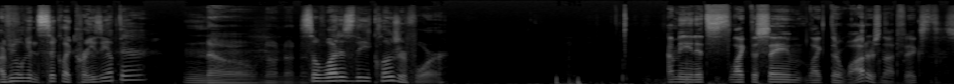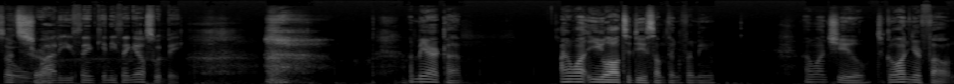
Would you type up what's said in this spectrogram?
are people getting sick like crazy up there? No, no, no, no. So what is the closure for? I mean, it's like the same. Like their water's not fixed. So That's true. why do you think anything else would be? America, I want you all to do something for me. I want you to go on your phone.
